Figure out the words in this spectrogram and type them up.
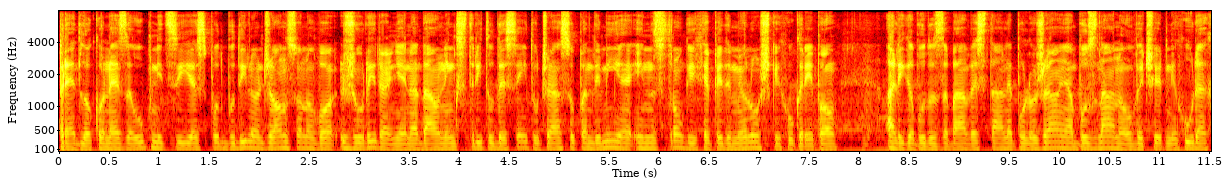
Predlog o nezaupnici je spodbudilo Johnsonovo žuriranje na Downing Streetu 10 v času pandemije in strogih epidemioloških ukrepov. Ali ga bodo zabave stale položaja, bo znano v večernih urah.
